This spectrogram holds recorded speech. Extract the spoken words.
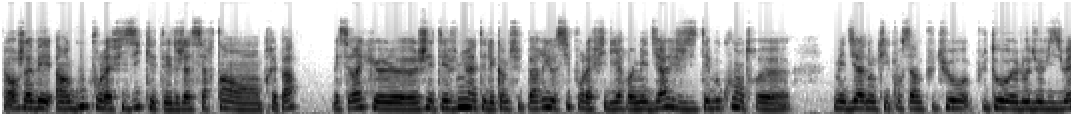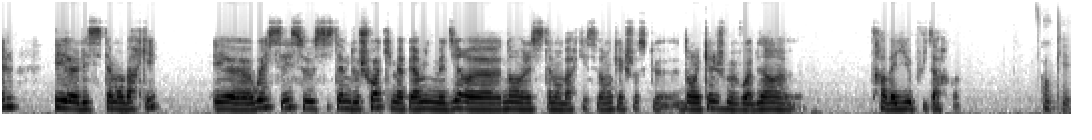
Alors j'avais un goût pour la physique qui était déjà certain en prépa, mais c'est vrai que j'étais venue à Télécom Sud Paris aussi pour la filière média et j'hésitais beaucoup entre euh, médias donc qui concernent plutôt, plutôt l'audiovisuel et euh, les systèmes embarqués. Et euh, ouais, c'est ce système de choix qui m'a permis de me dire non, le système embarqué, c'est vraiment quelque chose que, dans lequel je me vois bien travailler plus tard. Quoi. Ok.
